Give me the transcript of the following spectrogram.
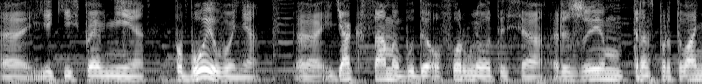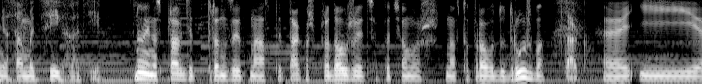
е, якісь певні побоювання. Е, як саме буде оформлюватися режим транспортування саме цих газів? Ну і насправді транзит нафти також продовжується по цьому ж нафтопроводу Дружба. Так е, і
